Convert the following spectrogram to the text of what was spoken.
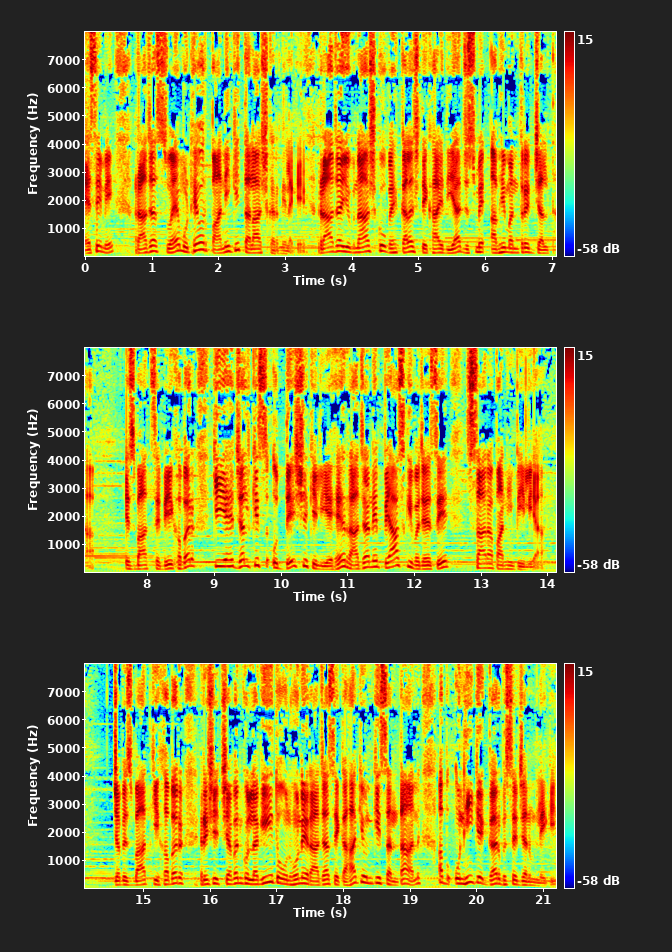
ऐसे में राजा स्वयं उठे और पानी की तलाश करने लगे। राजा युवनाश को वह कलश दिखाई दिया जिसमें अभिमंत्रित जल था। इस बात से बेखबर कि यह जल किस उद्देश्य के लिए है, राजा ने प्यास की वजह से सारा पानी पी लिया। जब इस बात की खबर ऋषि च्यवन को लगी तो उन्होंने राजा से कहा कि उनकी संतान अब उन्हीं के गर्भ से जन्म लेगी।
